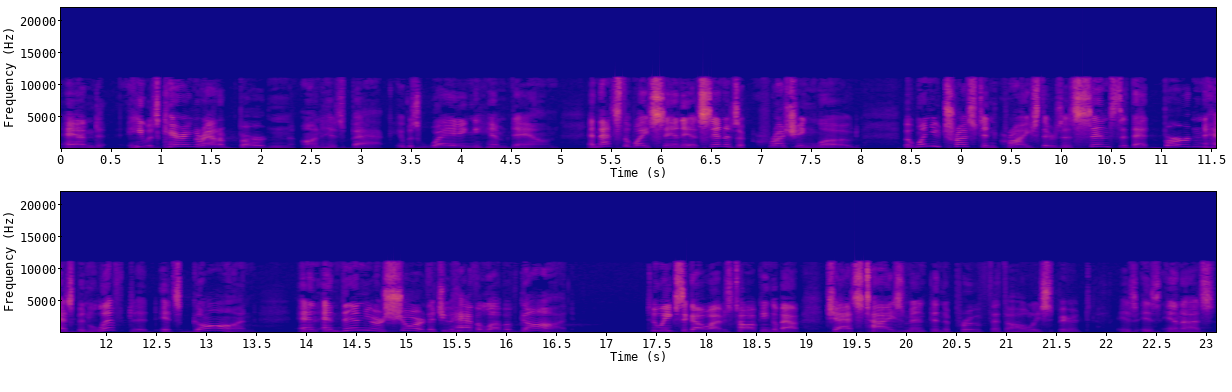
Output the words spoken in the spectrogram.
and he was carrying around a burden on his back. It was weighing him down. And that's the way sin is. Sin is a crushing load. But when you trust in Christ, there's a sense that that burden has been lifted, it's gone. And, and then you're sure that you have the love of God. Two weeks ago, I was talking about chastisement and the proof that the Holy Spirit is, is in us.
